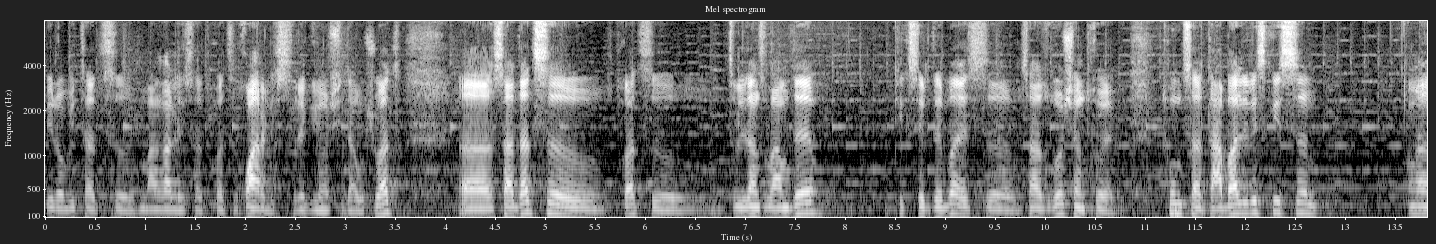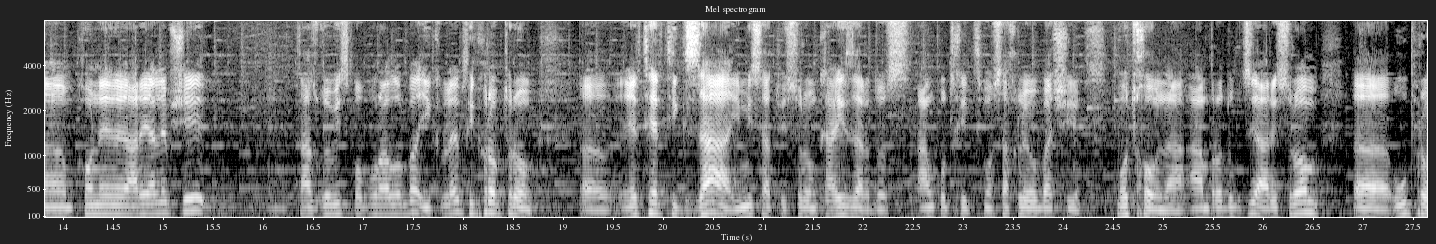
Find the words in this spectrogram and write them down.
პირობითად მაღალი, ასე ვთქვათ, ყვარლის რეგიონში დაუშვათ, სადაც, ვთქვათ, წლიდან წლამდე ფიქსირდება ეს საზღვაო შემთხვევები. თუმცა დაბალი რისკის მქონე არეალებში საზღვაოების პოპულარობა იკლებს. ფიქრობთ, რომ ერთ-ერთი გზა იმისათვის რომ გაიზარდოს ამ კუთხით მოსახლეობაში მოთხოვნა ამ პროდუქტზე არის რომ უფრო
